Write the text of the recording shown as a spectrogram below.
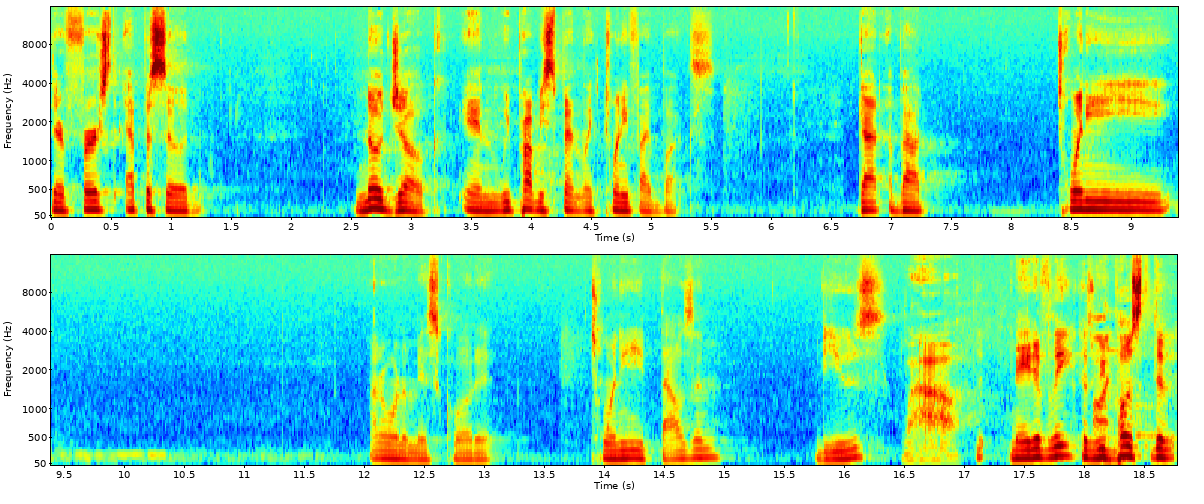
their first episode, no joke, and we probably spent like 25 bucks. Got about 20, I don't want to misquote it, 20,000 views Wow. natively because we posted the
